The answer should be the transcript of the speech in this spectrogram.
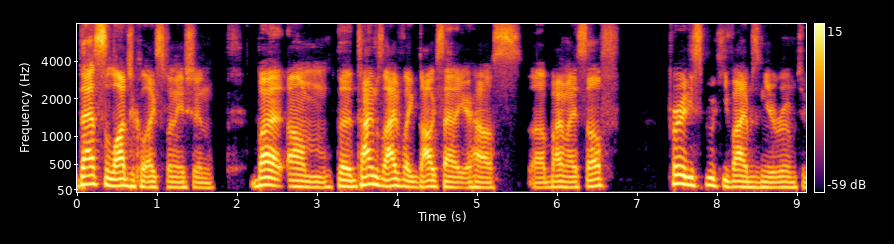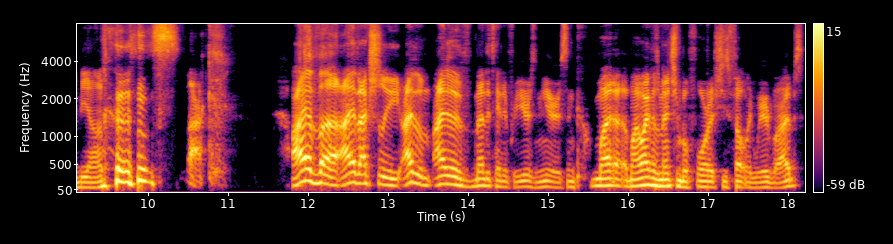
that's the logical explanation. But um, the times I've like dog sat at your house uh, by myself, pretty spooky vibes in your room, to be honest. Fuck. I have uh, I have actually I have I have meditated for years and years, and my uh, my wife has mentioned before she's felt like weird vibes,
